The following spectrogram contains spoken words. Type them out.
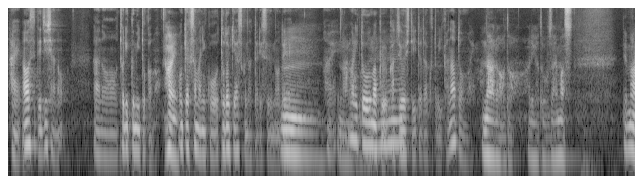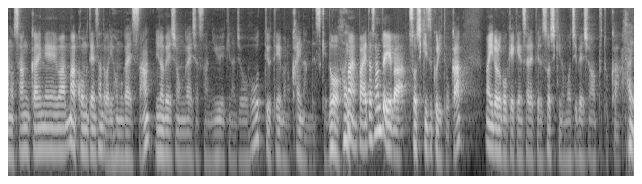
はい、合わせて自社のあの取り組みとかもはい。お客様にこう届きやすくなったりするので、うん。はい。なるほど。割とうまく活用していただくといいかなと思います。なるほど。ありがとうございます。でまあ、あの3回目は、まあ、工務店さんとかリフォーム会社さんリノベーション会社さんに有益な情報っていうテーマの回なんですけど、はい。まあ、やっぱ相田さんといえば組織づくりとか、まあ、いろいろご経験されてる組織のモチベーションアップとか、はい。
